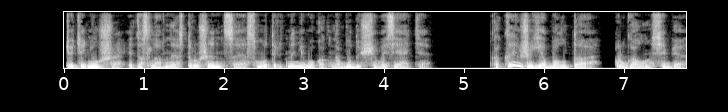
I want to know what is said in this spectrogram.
Тетя Нюша, эта славная старушенция, смотрит на него, как на будущего зятя. «Какая же я балда!» – ругал он себя.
